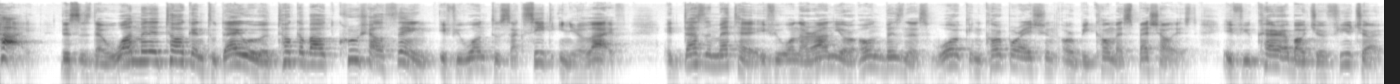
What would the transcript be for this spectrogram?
Hi, this is the 1 minute talk and today we will talk about crucial thing if you want to succeed in your life. It doesn't matter if you want to run your own business, work in corporation or become a specialist. If you care about your future,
